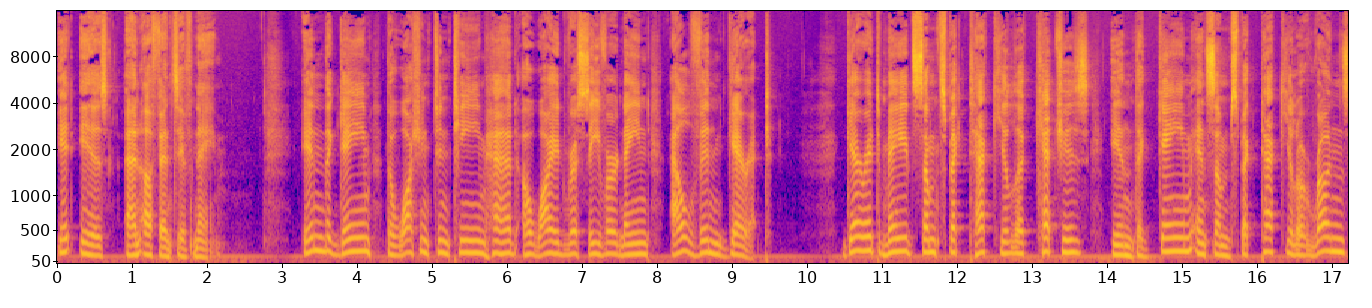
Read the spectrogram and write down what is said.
it is an offensive name. In the game, the Washington team had a wide receiver named Alvin Garrett. Garrett made some spectacular catches in the game and some spectacular runs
